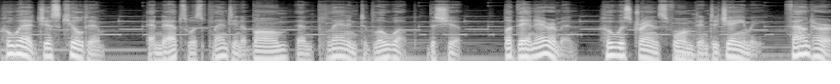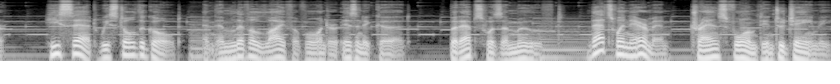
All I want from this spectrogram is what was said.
who had just killed him, and Epps was planting a bomb and planning to blow up the ship. But then Airman, who was transformed into Jamie, found her. He said we stole the gold and then live a life of wonder, isn't it good? But Epps was unmoved. That's when Airman, transformed into Jamie,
